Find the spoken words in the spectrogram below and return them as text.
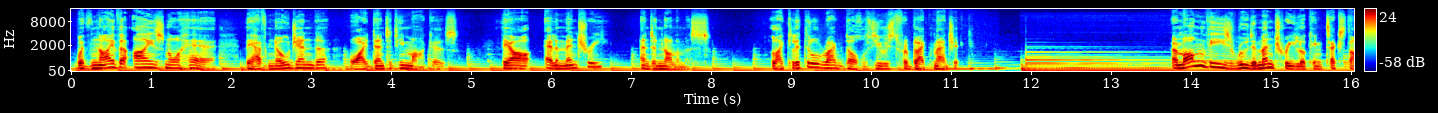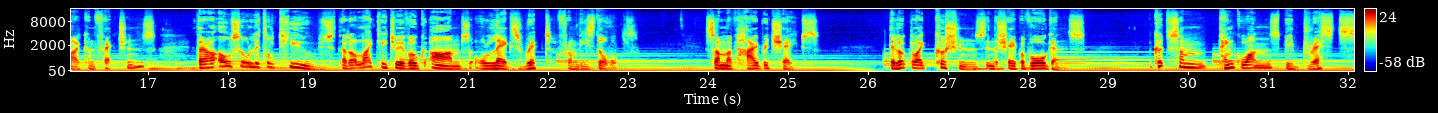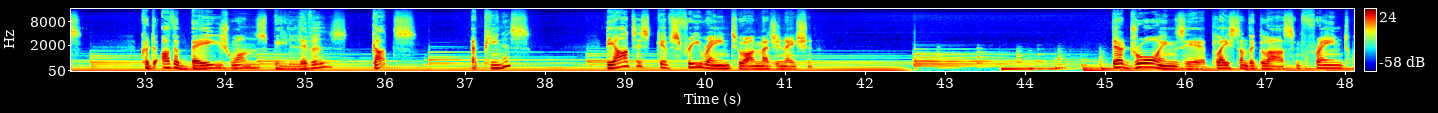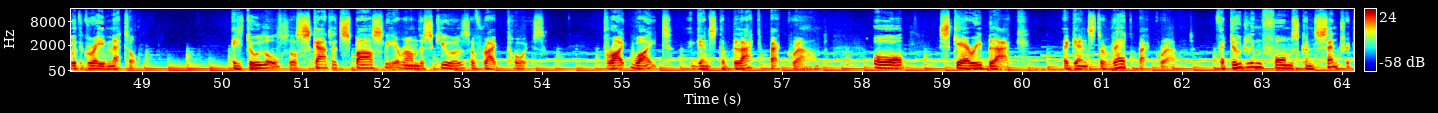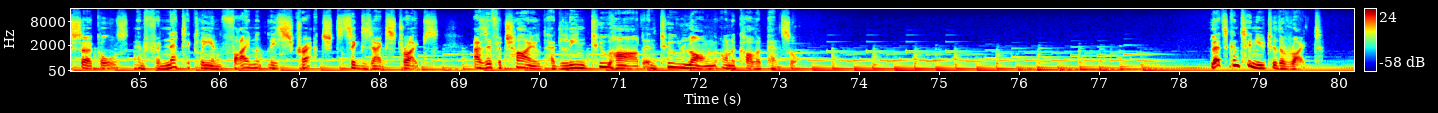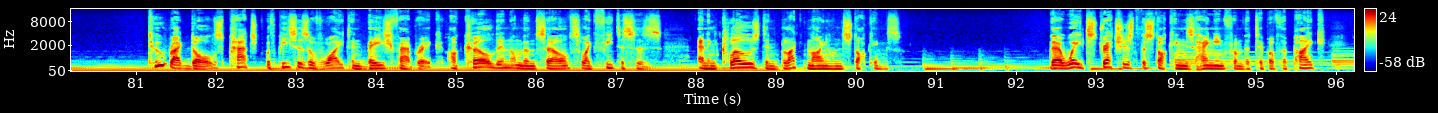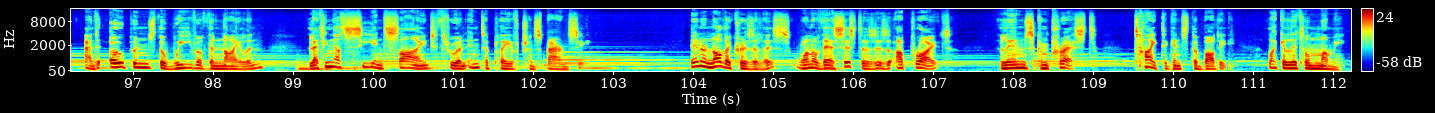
With neither eyes nor hair, they have no gender or identity markers. They are elementary and anonymous, like little rag dolls used for black magic. Among these rudimentary looking textile confections, there are also little tubes that are likely to evoke arms or legs ripped from these dolls. Some have hybrid shapes. They look like cushions in the shape of organs. Could some pink ones be breasts? Could other beige ones be livers, guts, a penis? The artist gives free rein to our imagination. There are drawings here placed on the glass and framed with grey metal. These doodles are scattered sparsely around the skewers of rag toys, bright white against a black background, or scary black against a red background. The doodling forms concentric circles and frenetically and violently scratched zigzag stripes, as if a child had leaned too hard and too long on a color pencil. Let's continue to the right. Two rag dolls patched with pieces of white and beige fabric are curled in on themselves like fetuses and enclosed in black nylon stockings. Their weight stretches the stockings hanging from the tip of the pike and opens the weave of the nylon, letting us see inside through an interplay of transparency. In another chrysalis, one of their sisters is upright, limbs compressed, tight against the body, like a little mummy.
